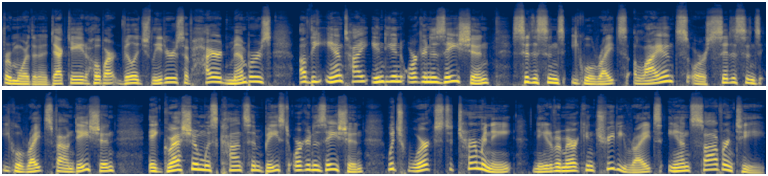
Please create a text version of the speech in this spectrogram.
For more than a decade, Hobart Village leaders have hired members of the anti Indian organization Citizens Equal Rights Alliance or Citizens Equal Rights Foundation, a Gresham, Wisconsin based organization which works to terminate Native American treaty rights and sovereignty.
